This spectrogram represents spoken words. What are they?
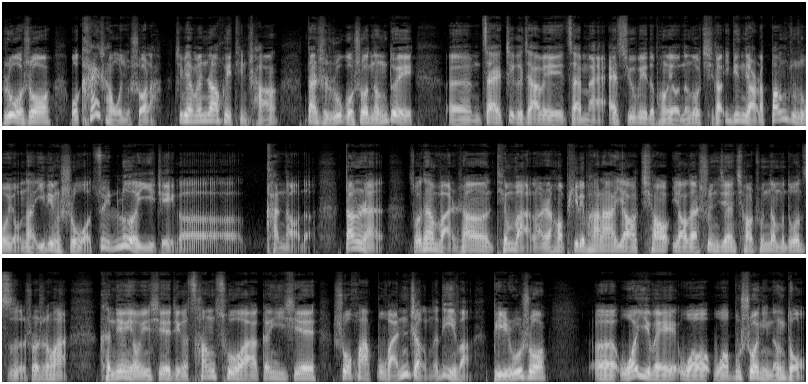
如果说我开场我就说了，这篇文章会挺长，但是如果说能对，呃，在这个价位在买 SUV 的朋友能够起到一丁点的帮助作用，那一定是我最乐意这个。”看到的，当然，昨天晚上挺晚了，然后噼里啪啦要敲，要在瞬间敲出那么多字。说实话，肯定有一些这个仓促啊，跟一些说话不完整的地方。比如说，呃，我以为我我不说你能懂，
